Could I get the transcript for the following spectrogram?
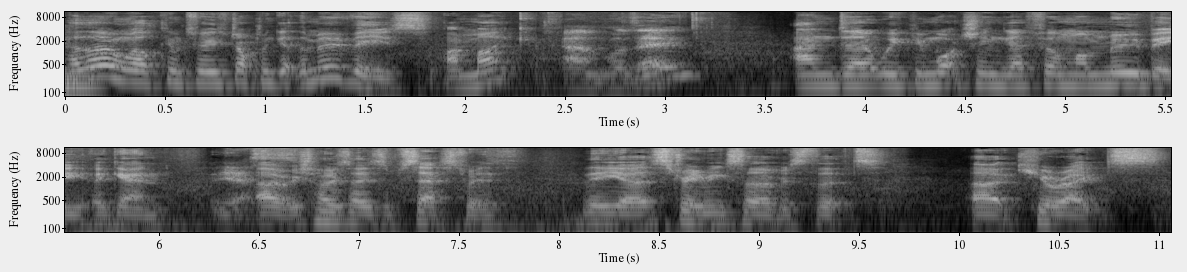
Hello and welcome to Eavesdropping at the Movies. I'm Mike, Um, Jose? and uh, we've been watching a film on Mubi again, Yes. uh, which Jose's obsessed with, the uh, streaming service that uh, curates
